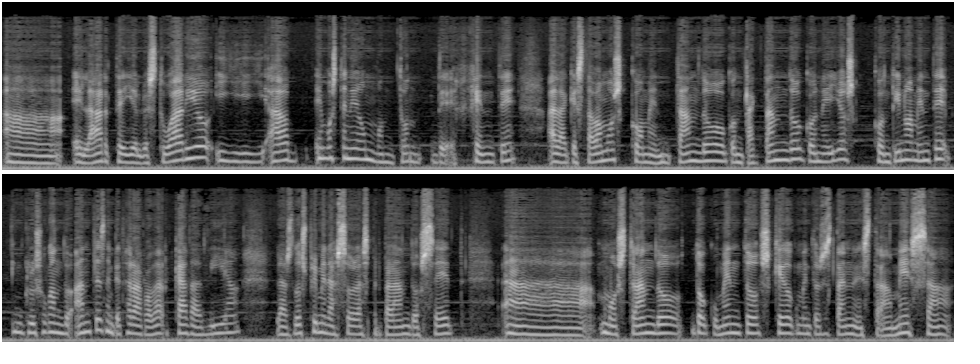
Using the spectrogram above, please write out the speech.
ah, el arte y el vestuario y hemos tenido un montón de gente a la que estábamos comentando, contactando con ellos continuamente, incluso cuando antes de empezar a rodar cada día, las dos primeras horas preparando set, ah, mostrando documentos, qué documentos están en esta mesa,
